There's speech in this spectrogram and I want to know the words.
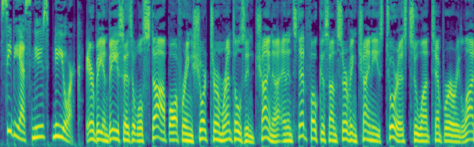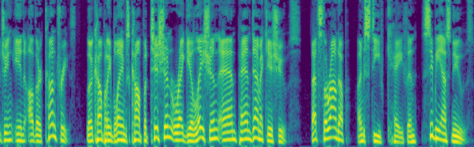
CBS News, New York. Airbnb says it will stop offering short term rentals in China and instead focus on serving Chinese tourists who want temporary lodging in other countries. The company blames competition, regulation, and pandemic issues. That's the roundup. I'm Steve Kathan, CBS News.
